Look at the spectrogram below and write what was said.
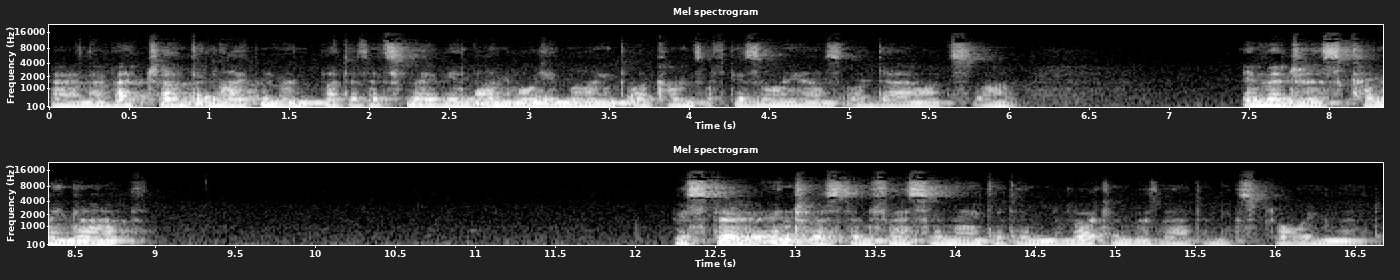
and a rapturant enlightenment, but if it's maybe an unholy mind, all kinds of desires or doubts or images coming up, we're still interested and fascinated in working with that and exploring that.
